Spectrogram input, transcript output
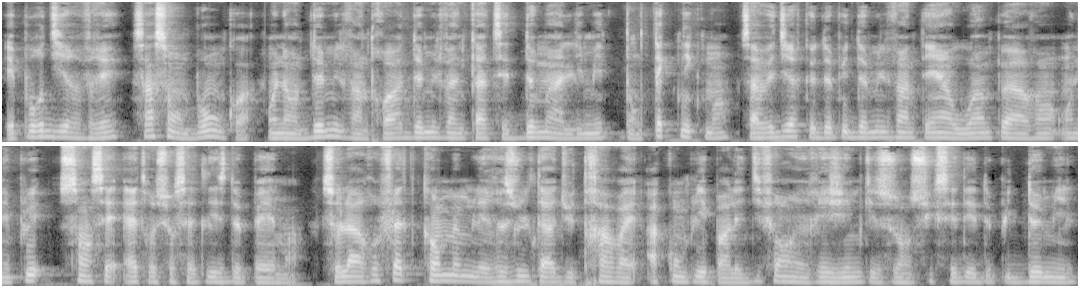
Et pour dire vrai, ça sent bon quoi. On est en 2023, 2024 c'est demain à limite. Donc techniquement, ça veut dire que depuis 2021 ou un peu avant, on n'est plus censé être sur cette liste de PMA. Cela reflète quand même les résultats du travail accompli par les différents régimes qui se sont succédés depuis 2000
